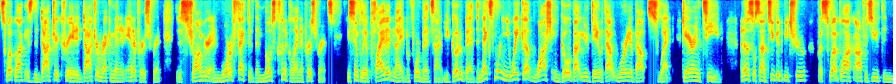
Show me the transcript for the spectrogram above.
Sweat Block is the doctor created, doctor recommended antiperspirant that is stronger and more effective than most clinical antiperspirants. You simply apply it at night before bedtime. You go to bed. The next morning, you wake up, wash, and go about your day without worry about sweat. Guaranteed. I know this will sound too good to be true, but Sweat Block offers you the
